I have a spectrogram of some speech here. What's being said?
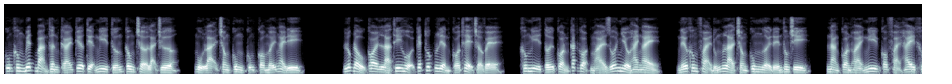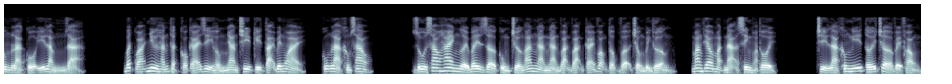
Cũng không biết bản thân cái kia tiện nghi tướng công trở lại chưa, ngủ lại trong cung cũng có mấy ngày đi. Lúc đầu coi là thi hội kết thúc liền có thể trở về, không nghĩ tới còn cắt gọt mài rỗi nhiều hai ngày, nếu không phải đúng là trong cung người đến thông chi, nàng còn hoài nghi có phải hay không là cố ý làm giả. Bất quá như hắn thật có cái gì hồng nhan chi kỷ tại bên ngoài, cũng là không sao dù sao hai người bây giờ cùng trường ăn ngàn ngàn vạn vạn cái vọng tộc vợ chồng bình thường, mang theo mặt nạ sinh hoạt thôi. Chỉ là không nghĩ tới trở về phòng,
